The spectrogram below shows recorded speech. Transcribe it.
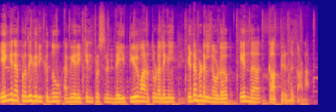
എങ്ങനെ പ്രതികരിക്കുന്നു? അമേരിക്കൻ പ്രസിഡന്റിന്റെ ഈ തീരുമാനത്തോട് അല്ലെങ്കിൽ ഇടപെടലിനോട് എന്ന് കാത്തിരുന്ന് കാണാം.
